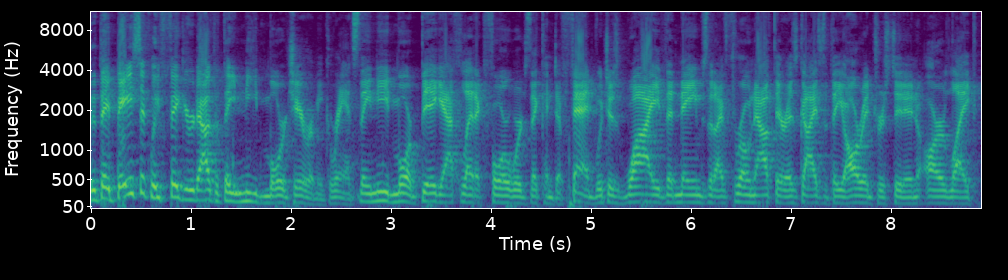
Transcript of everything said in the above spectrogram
that they basically figured out that they need more Jerami Grants. They need more big athletic forwards that can defend, which is why the names that I've thrown out there as guys that they are interested in are like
